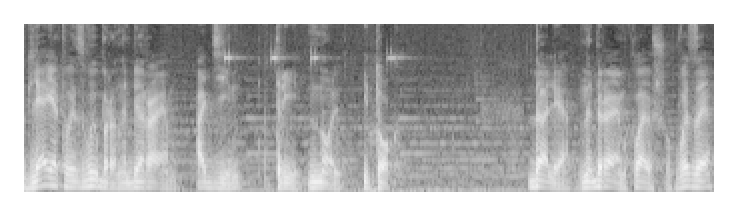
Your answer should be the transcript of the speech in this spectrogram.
Для этого из выбора набираем 1, 3, 0, итог. Далее набираем клавишу ВЗ,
